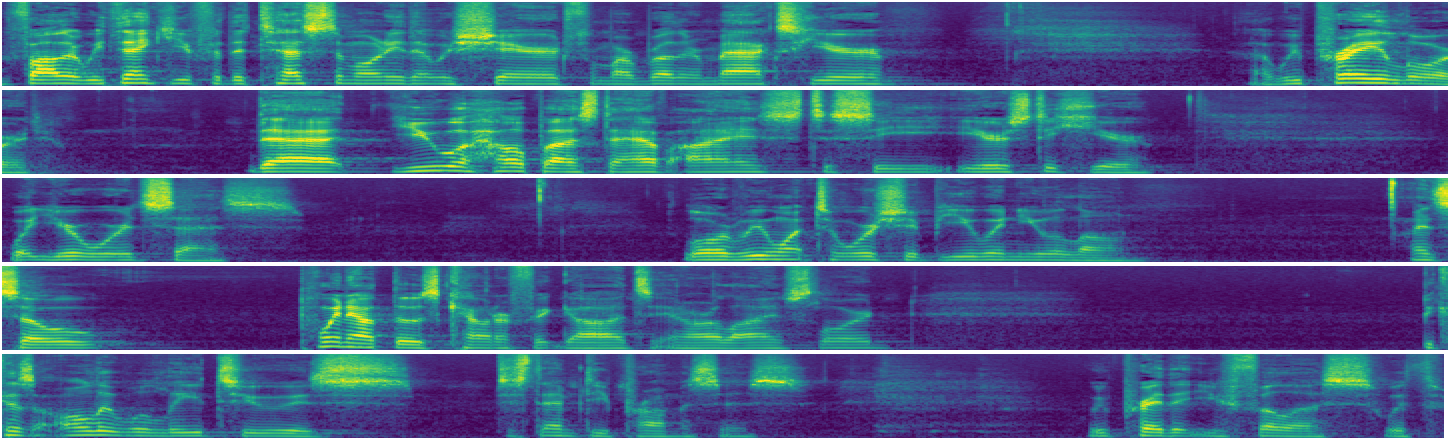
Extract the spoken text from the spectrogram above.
Father, we thank you for the testimony that was shared from our brother Max here. Uh, we pray, Lord, that you will help us to have eyes to see, ears to hear what your word says. Lord, we want to worship you and you alone. And so point out those counterfeit gods in our lives, Lord, because all it will lead to is just empty promises. We pray that you fill us with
